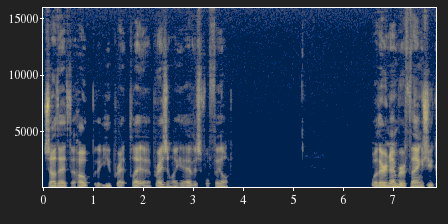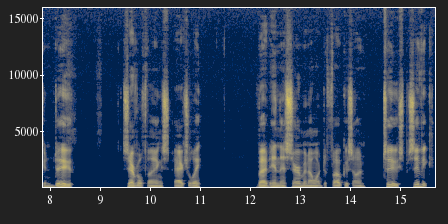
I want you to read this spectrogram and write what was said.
so that the hope that you pre- ple- uh, presently have is fulfilled? Well, there are a number of things you can do, several things actually, but in this sermon I want to focus on two specific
